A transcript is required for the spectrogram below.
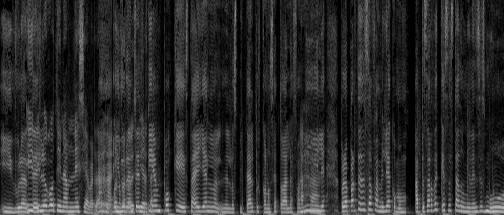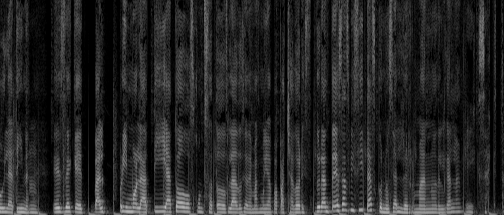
y durante... Y, luego tiene amnesia, ¿verdad? y durante el tiempo que está ella en, el hospital, pues conoce a toda la familia. Pero aparte de esa familia, como a pesar de que es estadounidense, es muy latina. Mm. Es de que va el primo, la tía, todos juntos a todos lados y además muy apapachadores. Durante esas visitas conoce al hermano del galán. Exacto.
